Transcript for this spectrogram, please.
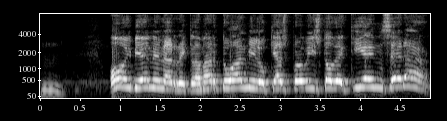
Mm. Hoy vienen a reclamar tu alma y lo que has provisto, ¿de quién será?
